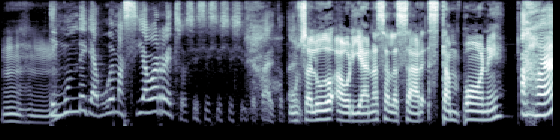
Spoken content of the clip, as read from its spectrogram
Tengo un déjà vu demasiado arrecho. Sí, sí, sí, sí, sí, total, total. Un saludo a Oriana Salazar Stampone. Ajá,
